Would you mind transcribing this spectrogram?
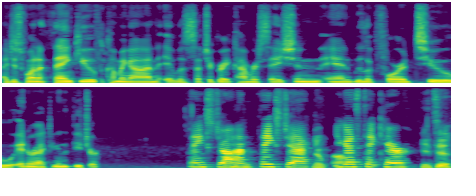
I just want to thank you for coming on. It was such a great conversation, and we look forward to interacting in the future. Thanks, John. Thanks, Jack. No you guys take care. You too.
